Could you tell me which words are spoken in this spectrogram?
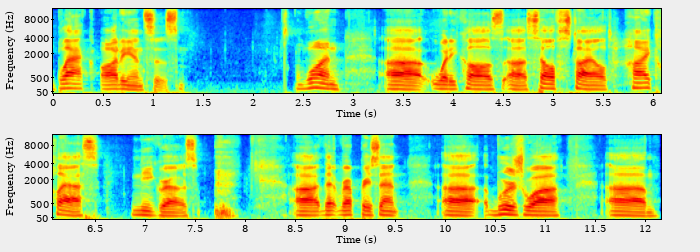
black audiences. One, uh, what he calls uh, self-styled high-class Negroes uh, that represent uh, bourgeois um,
